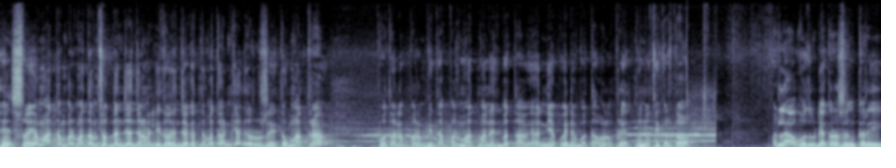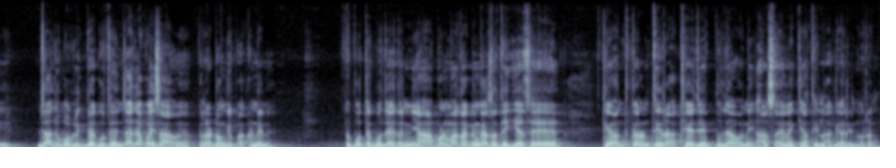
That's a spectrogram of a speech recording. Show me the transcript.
હે, સ્વયં આત્મ પરમાત્મ શબ્દને જે જાણી લીધો છે જગતને બતાવવાની ક્યાં જરૂર છે? એ તો માત્ર પોતાના પરમપિતા પરમાત્માને જ બતાવે, અન્ય કોઈને બતાવવાનો પ્રયત્ન નથી કરતો. એટલે આવું બધું ડેકોરેશન કરી જાજુ પબ્લિક ભેગું થાય ને જાજા પૈસા આવે, પેલા ઢોંગી પાખંડીને. પોતે પૂજાય. તો ત્યાં પણ માતા ગંગા સતી ગયા છે કે અંતકરણથી રાખે જે પૂજાવાની આશા એને ક્યાંથી લાગે હરિનો રંગ.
